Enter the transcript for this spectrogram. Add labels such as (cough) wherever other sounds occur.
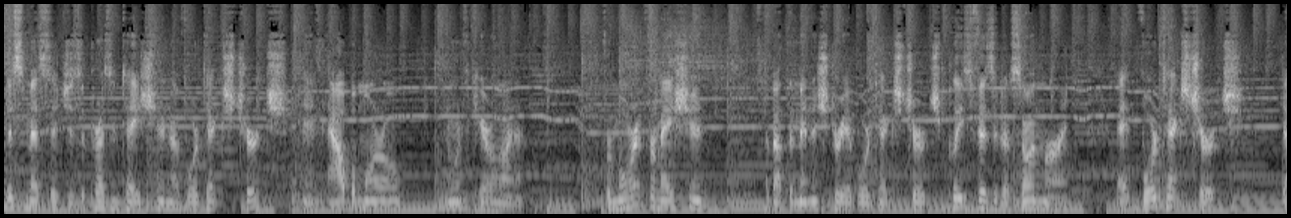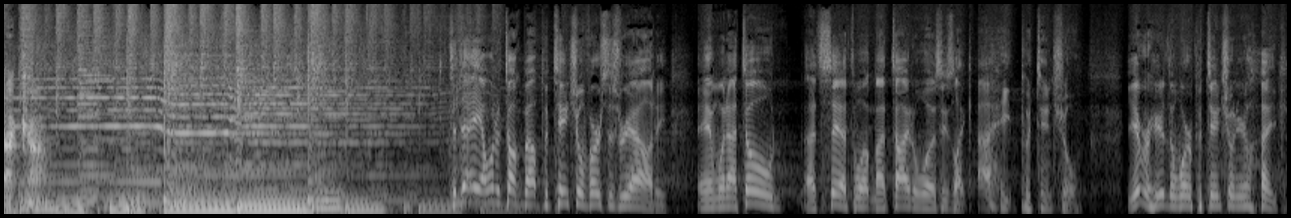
This message is a presentation of Vortex Church in Albemarle, North Carolina. For more information about the ministry of Vortex Church, please visit us online at vortexchurch.com. Today, I want to talk about potential versus reality. And when I told uh, Seth what my title was, he's like, I hate potential. You ever hear the word potential and you're like,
